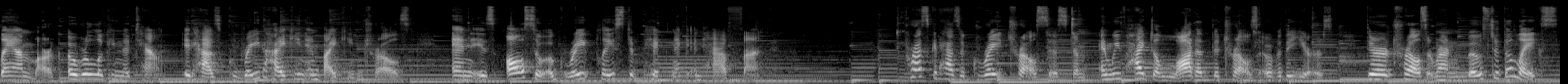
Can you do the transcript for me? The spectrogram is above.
landmark overlooking the town. It has great hiking and biking trails and is also a great place to picnic and have fun. Prescott has a great trail system, and we've hiked a lot of the trails over the years. There are trails around most of the lakes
